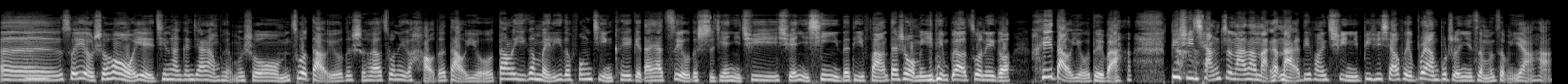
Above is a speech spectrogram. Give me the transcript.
呃，所以有时候我也经常跟家长朋友们说，我们做导游的时候要做那个好的导游。到了一个美丽的风景，可以给大家自由的时间，你去选你心仪的地方。但是我们一定不要做那个黑导游，对吧？必须强制拉到哪个哪个地方去，你必须消费，不然不准你怎么怎么样哈。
